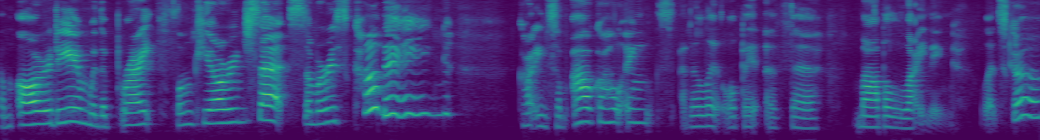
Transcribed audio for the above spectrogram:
I'm already in with a bright, funky orange set. Summer is coming. Got in some alcohol inks and a little bit of the marble lining. Let's go.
